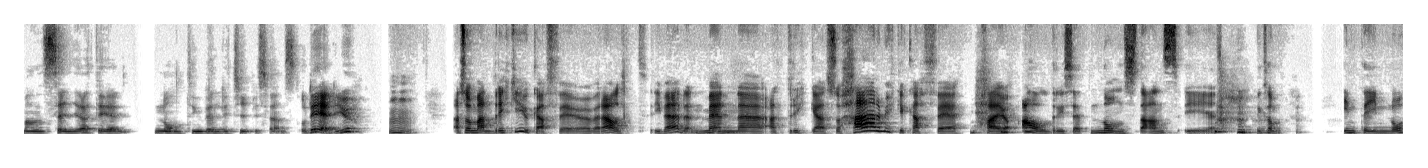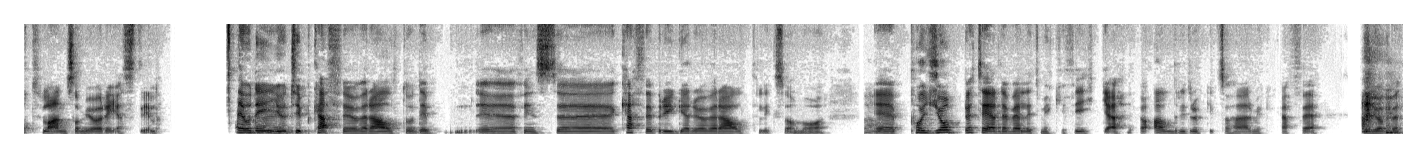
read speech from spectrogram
man säger att det är någonting väldigt typiskt svenskt. Och det är det ju. Mm. Alltså man dricker ju kaffe överallt i världen, men Mm. eh, att dricka så här mycket kaffe har jag aldrig sett någonstans i, liksom, inte i något land som jag rest till. Och det är ju typ kaffe överallt och det eh, finns eh, kaffebryggare överallt liksom. Och, eh, på jobbet är det väldigt mycket fika. Jag har aldrig druckit så här mycket kaffe på jobbet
